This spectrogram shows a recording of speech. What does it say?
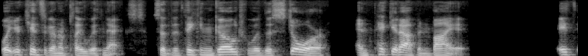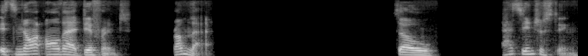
what your kids are going to play with next so that they can go to the store and pick it up and buy it. it it's not all that different from that. So that's interesting.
